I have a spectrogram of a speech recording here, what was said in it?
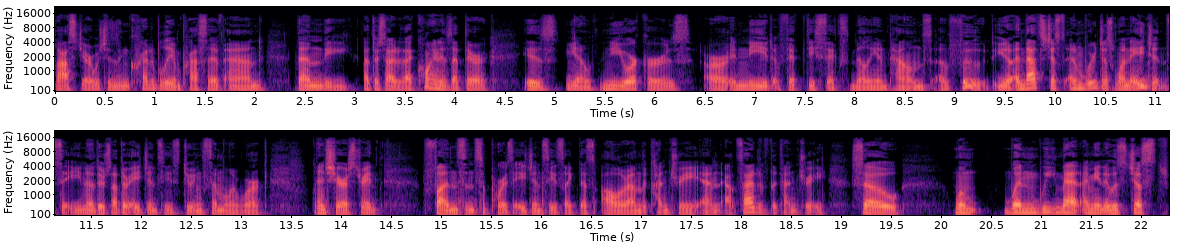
last year, which is incredibly impressive. And then the other side of that coin is that there is, you know, New Yorkers are in need of 56 million pounds of food, you know, and that's just, and we're just one agency. You know, there's other agencies doing similar work, and Share Our Strength funds and supports agencies like this all around the country and outside of the country. So when when we met, I mean, it was just,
